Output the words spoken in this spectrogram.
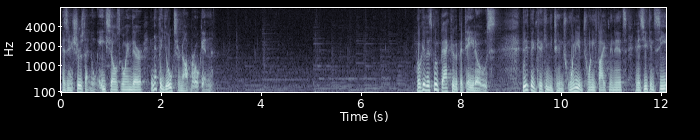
as it ensures that no eggshells go in there and that the yolks are not broken. Okay, let's move back to the potatoes. They've been cooking between 20 to 25 minutes, and as you can see,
